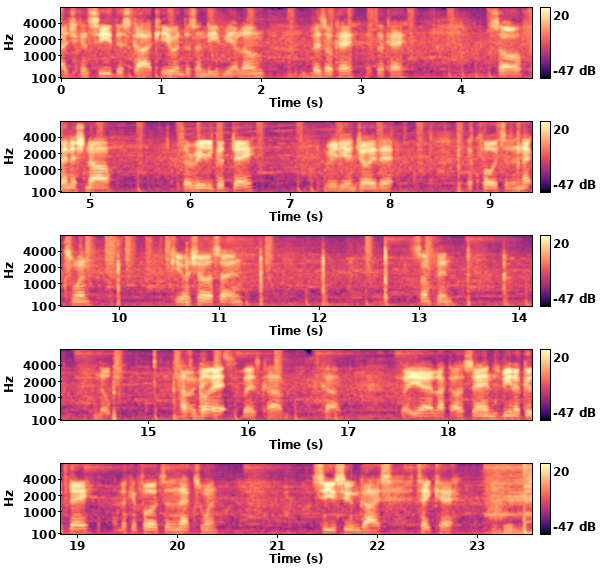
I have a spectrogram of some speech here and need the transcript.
As you can see, this guy Kieran doesn't leave me alone, but it's okay, it's okay. So finished now. It's a really good day. Really enjoyed it. Look forward to the next one. Kieran, show us something. Something. Nope. Hasn't got it, but it's calm. It's calm. But yeah, like I was saying, it's been a good day. I'm looking forward to the next one. See you soon, guys. Take care.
